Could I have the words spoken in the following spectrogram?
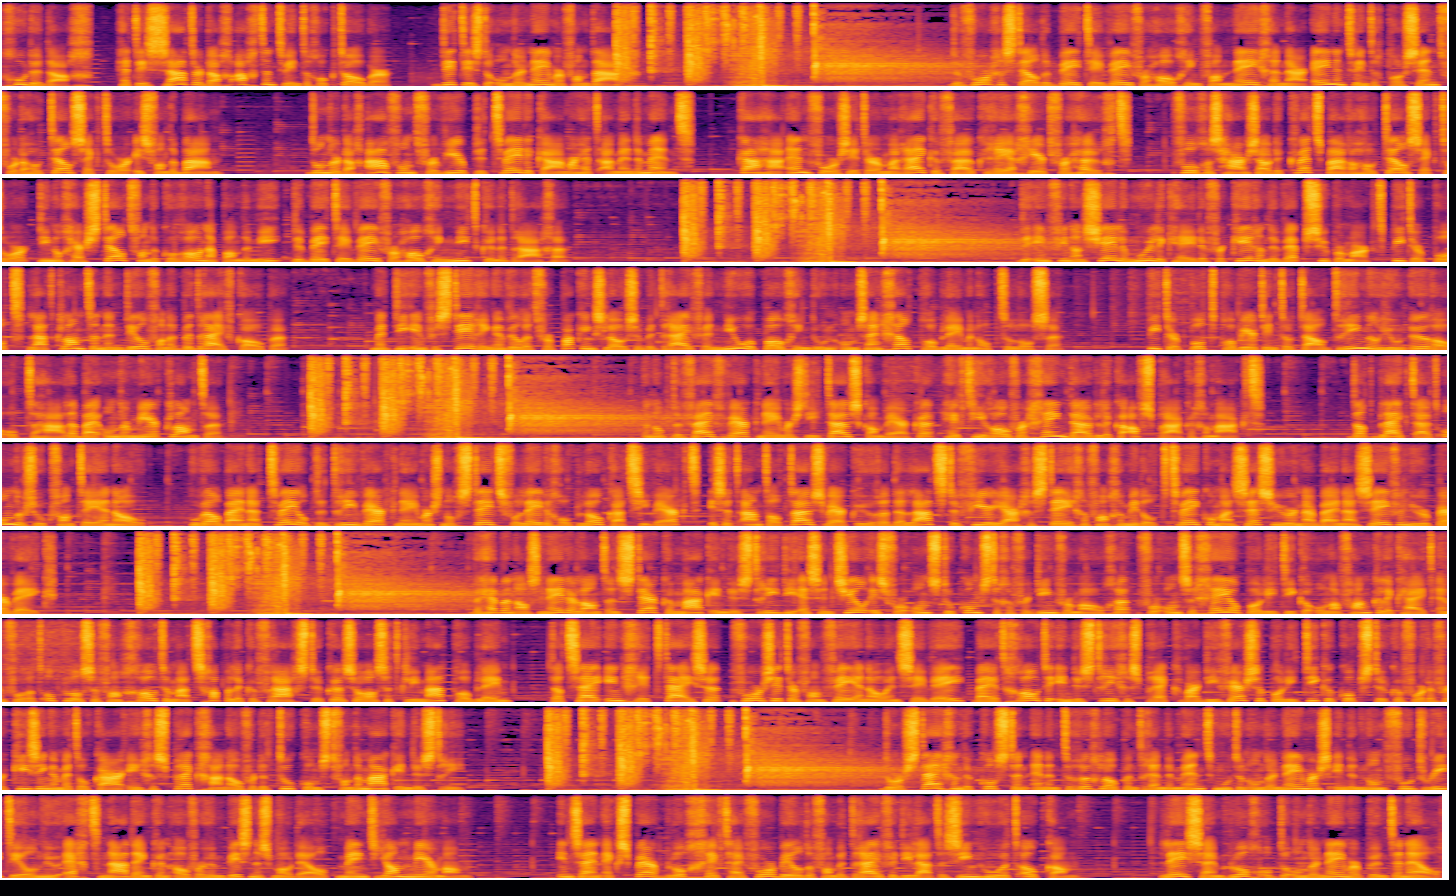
Goedendag. Het is zaterdag 28 oktober. Dit is de ondernemer vandaag. De voorgestelde BTW-verhoging van 9 naar 21 procent voor de hotelsector is van de baan. Donderdagavond verwierp de Tweede Kamer het amendement. KHN-voorzitter Marijke Vuik reageert verheugd. Volgens haar zou de kwetsbare hotelsector, die nog herstelt van de coronapandemie, de BTW-verhoging niet kunnen dragen. De in financiële moeilijkheden verkerende websupermarkt Pieter Pot laat klanten een deel van het bedrijf kopen. Met die investeringen wil het verpakkingsloze bedrijf een nieuwe poging doen om zijn geldproblemen op te lossen. Pieter Pot probeert in totaal 3 miljoen euro op te halen bij onder meer klanten. Een op de vijf werknemers die thuis kan werken, heeft hierover geen duidelijke afspraken gemaakt. Dat blijkt uit onderzoek van TNO. Hoewel bijna twee op de drie werknemers nog steeds volledig op locatie werkt, is het aantal thuiswerkuren de laatste vier jaar gestegen van gemiddeld 2,6 uur naar bijna 7 uur per week. We hebben als Nederland een sterke maakindustrie die essentieel is voor ons toekomstige verdienvermogen, voor onze geopolitieke onafhankelijkheid en voor het oplossen van grote maatschappelijke vraagstukken zoals het klimaatprobleem, dat zei Ingrid Thijssen, voorzitter van VNO-NCW, bij het grote industriegesprek waar diverse politieke kopstukken voor de verkiezingen met elkaar in gesprek gaan over de toekomst van de maakindustrie. Door stijgende kosten en een teruglopend rendement moeten ondernemers in de non-food retail nu echt nadenken over hun businessmodel, meent Jan Meerman. In zijn expertblog geeft hij voorbeelden van bedrijven die laten zien hoe het ook kan. Lees zijn blog op deondernemer.nl.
